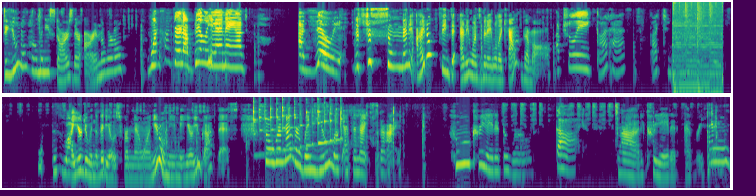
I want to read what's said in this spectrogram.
Do you know how many stars there are in the world? 100 a billion and a zillion. It's just so many. I don't think that anyone's been able to count them all. Actually, God has. God to This is why you're doing the videos from now on. You don't need me here. You got this. So remember when you look at the night sky, who created the world? God. God created everything. And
